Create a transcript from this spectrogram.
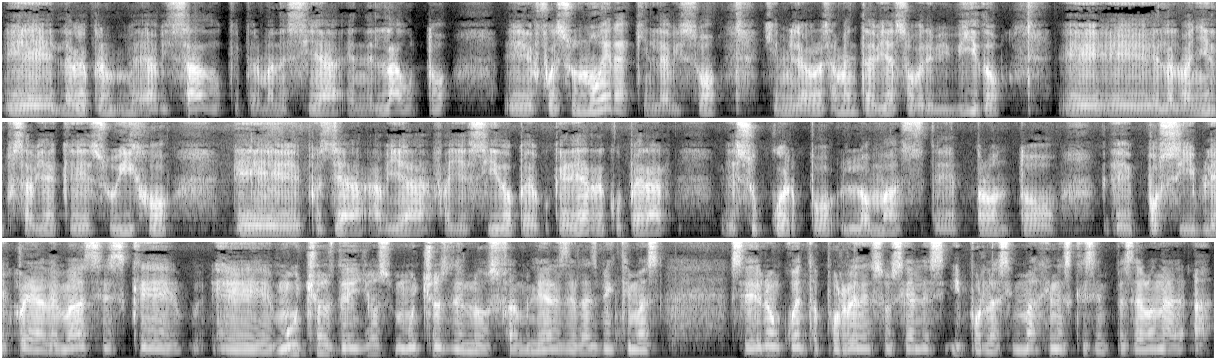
le había avisado que permanecía en el auto fue su nuera quien le avisó quien milagrosamente había sobrevivido eh, el albañil pues sabía que su hijo eh, pues ya había fallecido, pero quería recuperar eh, su cuerpo lo más pronto posible. Pero además es que muchos de ellos, muchos de los familiares de las víctimas se dieron cuenta por redes sociales y por las imágenes que se empezaron a,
